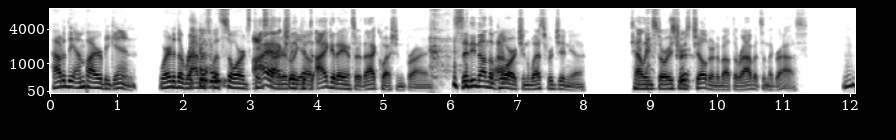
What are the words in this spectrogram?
How did the empire begin? Where did the rabbits with swords Kickstarter I actually video? could I could answer that question, Brian. Sitting on the Wow. porch in West Virginia, telling stories to his children about the rabbits in the grass. Hmm.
